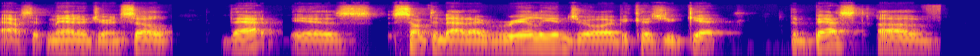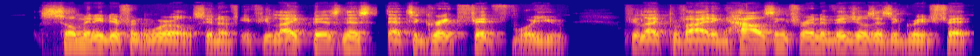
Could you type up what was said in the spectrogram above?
asset manager and so that is something that i really enjoy because you get the best of so many different worlds. You know, if, if you like business, that's a great fit for you. If you like providing housing for individuals, it's a great fit.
